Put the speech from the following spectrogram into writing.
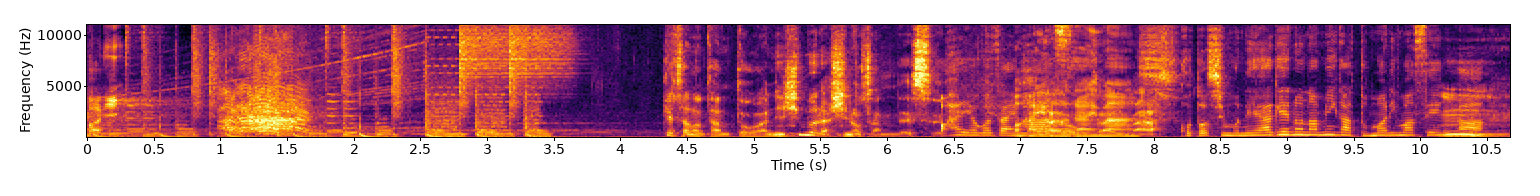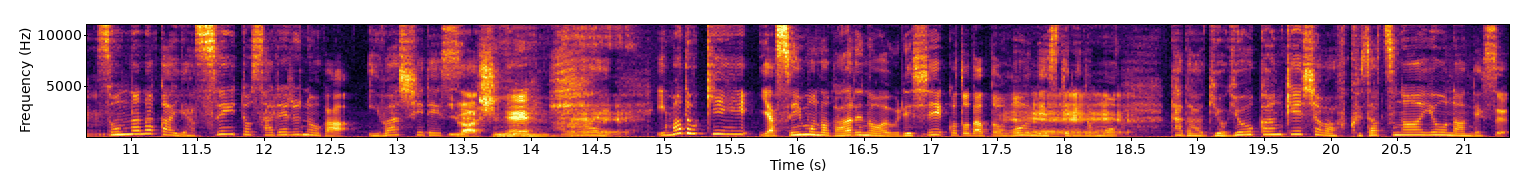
場に。今朝の担当は西村篠さんです。おはようございます。おはようございます。今年も値上げの波が止まりませんが、うん。そんな中安いとされるのがイワシです。イワシね、はい。え、今時安いものがあるのは嬉しいことだと思うんですけれども、ええ。ただ漁業関係者は複雑なようなんです、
